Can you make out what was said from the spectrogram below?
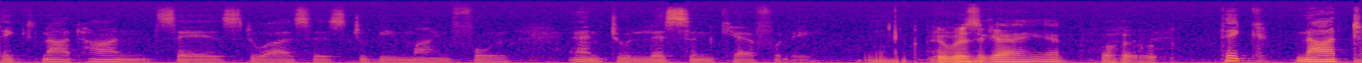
Thich Nhat Hanh says to us is to be mindful and to listen carefully. Who was the guy again? Thich Nhat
